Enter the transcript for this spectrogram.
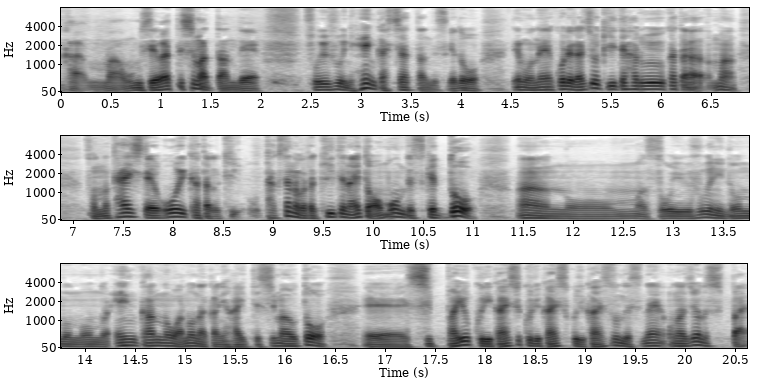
か、まあ、お店をやってしまったんで、そういう風に変化しちゃったんですけど、でもね、これラジオ聞いてはる方、まあ、そんな大して多い方が、たくさんの方聞いてないとは思うんですけど、あの、まあ、そういう風にどんどんどんどん円環の輪の中に入ってしまうと、えー、失敗を繰り返し繰り返し繰り返すんですね。同じような失敗。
